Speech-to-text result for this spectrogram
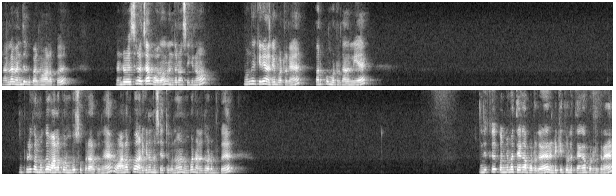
நல்லா வெந்திருக்கு பாருங்கள் வாழைப்பூ. ரெண்டு விசில் வச்சா போதும் வெந்துடும் சீக்கிரம். முருங்கைக்கீரையும் அதையும் போட்டிருக்கேன். பருப்பும் போட்டிருக்கேன் அதுலேயே. புளிக்குழம்புக்கு வாழைப்பூ ரொம்ப சூப்பராக இருக்குங்க. வாழைப்பூ அடிக்கடி நம்ம சேர்த்துக்கணும். ரொம்ப நல்லது உடம்புக்கு. இதுக்கு கொஞ்சமாக தேங்காய் போட்டிருக்கிறேன். ரெண்டு கீத்தூள் தேங்காய் போட்டிருக்கிறேன்.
